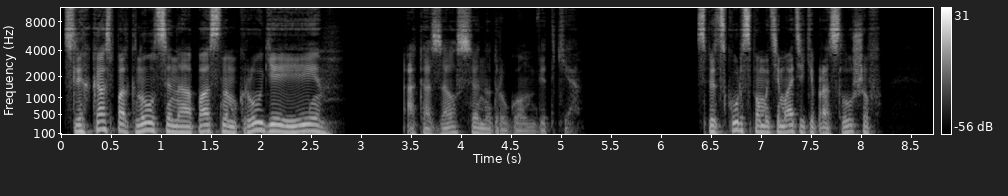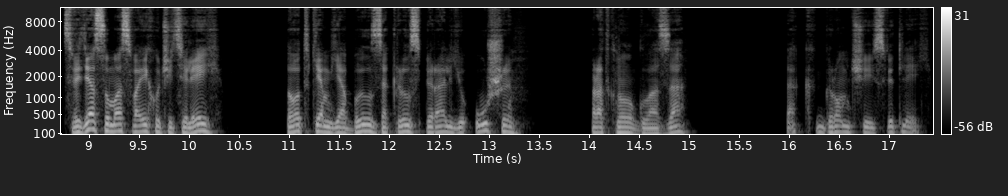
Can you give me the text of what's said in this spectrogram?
слегка споткнулся на опасном круге и оказался на другом витке. Спецкурс по математике прослушав, сведя с ума своих учителей, тот, кем я был, закрыл спиралью уши, проткнул глаза. Так громче и светлей.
